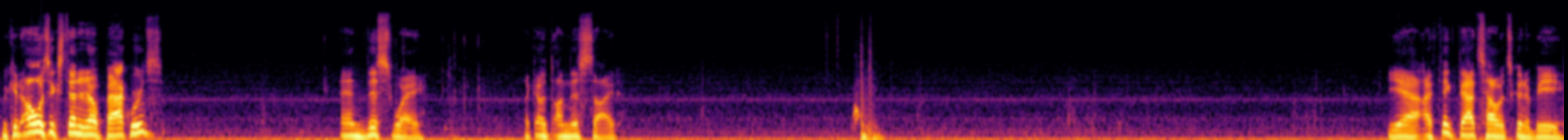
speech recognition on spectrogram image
we can always extend it out backwards and this way, like out on this side. Yeah, I think that's how it's going to be.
